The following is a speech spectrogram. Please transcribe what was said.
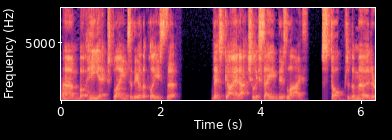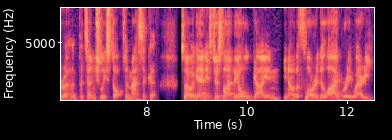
Um, but he explained to the other police that this guy had actually saved his life, stopped the murderer, and potentially stopped a massacre. So again, it's just like the old guy in you know the Florida library where he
